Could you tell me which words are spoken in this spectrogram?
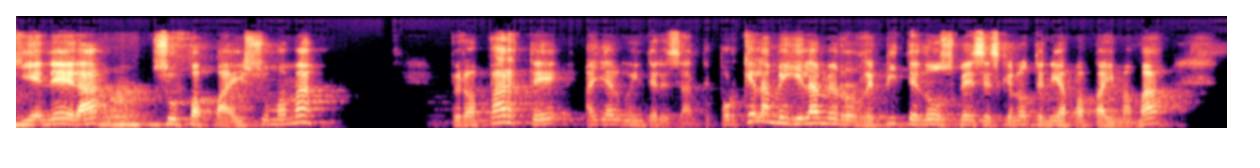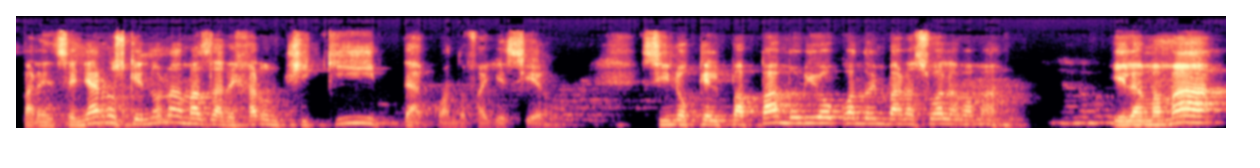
quién era su papá y su mamá. Pero aparte, hay algo interesante. ¿Por qué la Megilá me lo repite dos veces que no tenía papá y mamá? Para enseñarnos que no nada más la dejaron chiquita cuando fallecieron, sino que el papá murió cuando embarazó a la mamá. Y la mamá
